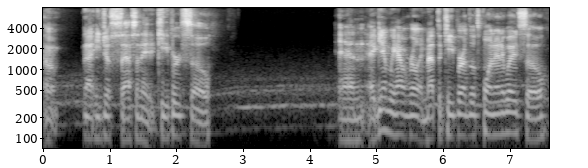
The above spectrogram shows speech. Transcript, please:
um, that he just assassinated keepers, so. And again, we haven't really met the keeper at this point anyway, so.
